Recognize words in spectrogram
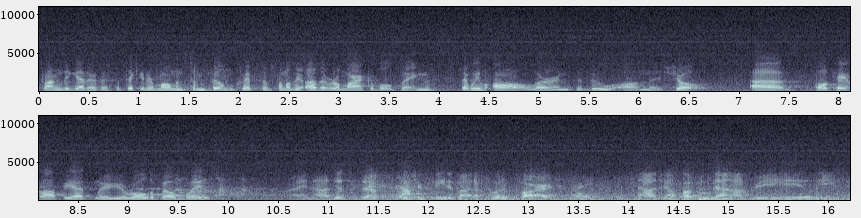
strung together at this particular moment some film clips of some of the other remarkable things that we've all learned to do on this show. Uh, okay, Lafayette, may you roll the film, please? All right, now just uh, put your feet about a foot apart. Right. Now jump up and down real easy.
